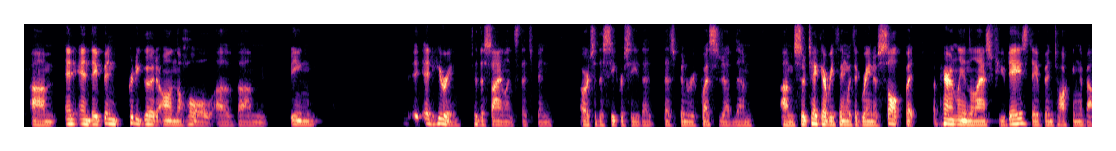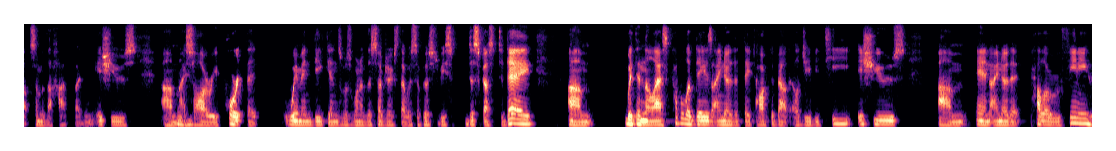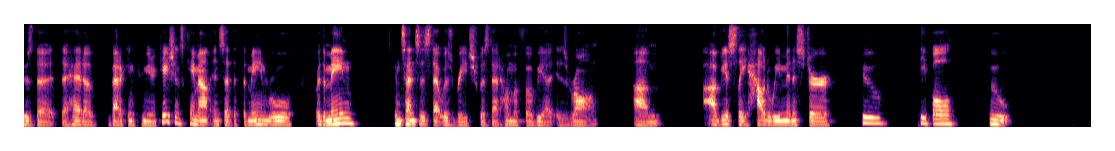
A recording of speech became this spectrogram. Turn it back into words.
um, and and they've been pretty good on the whole of um, being adhering to the silence that's been or to the secrecy that that's been requested of them. Um, so take everything with a grain of salt. But apparently, in the last few days, they've been talking about some of the hot button issues. Um, mm-hmm. I saw a report that women deacons was one of the subjects that was supposed to be discussed today. Um, within the last couple of days, I know that they talked about LGBT issues. Um, and I know that Paolo Ruffini, who's the, the head of Vatican communications, came out and said that the main rule or the main consensus that was reached was that homophobia is wrong. Um, obviously, how do we minister to people who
